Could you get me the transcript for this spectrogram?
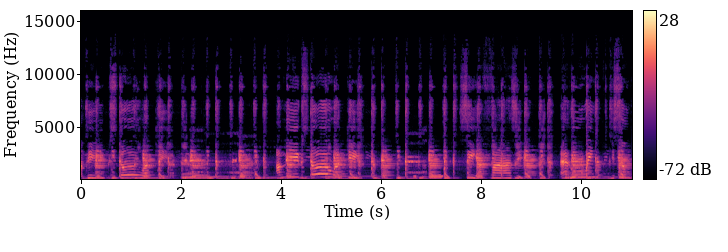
Amigo, estou aqui. Amigo, estou aqui. Se a fase é ruim e são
